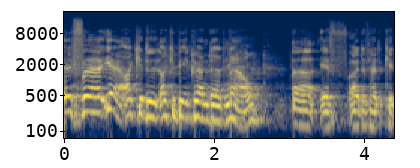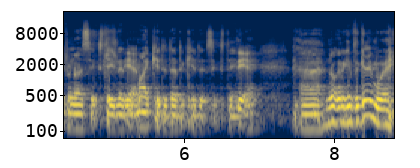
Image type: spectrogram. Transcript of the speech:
If uh, yeah, I could I could be a granddad now. Uh, if I'd have had a kid when I was 16 and Yeah. my kid had had a kid at 16. Yeah. Uh, I'm not going to give the game away.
